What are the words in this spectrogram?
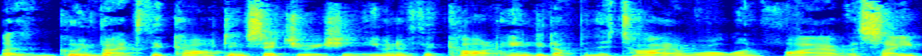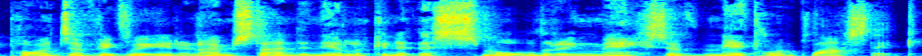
like going back to the karting situation, even if the kart ended up in the tyre wall on fire with side pods everywhere, and I'm standing there looking at this smouldering mess of metal and plastic,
